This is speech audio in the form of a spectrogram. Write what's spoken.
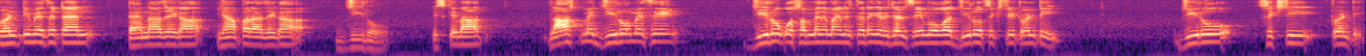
20 में से 10 10 आ जाएगा। यहाँ पर आ जाएगा ज़ीरो इसके बाद लास्ट में ज़ीरो में से ज़ीरो को सब में से माइनस करेंगे रिज़ल्ट सेम होगा। Zero sixty twenty zero sixty twenty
